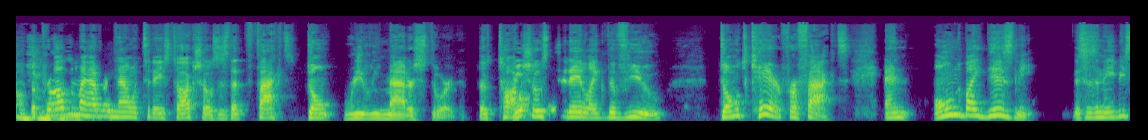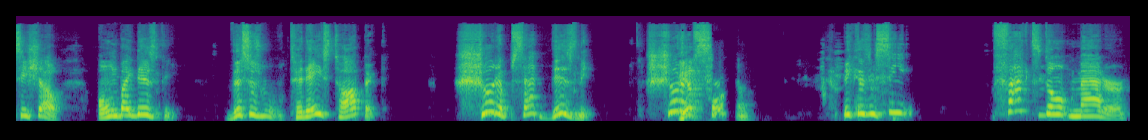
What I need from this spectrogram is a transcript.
Oh, the problem I have right now with today's talk shows is that facts don't really matter, Stuart. The talk shows today, like The View, don't care for facts. And owned by Disney, this is an ABC show, owned by Disney. This is today's topic. Should upset Disney, should yep. upset them. Because you see, facts don't matter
